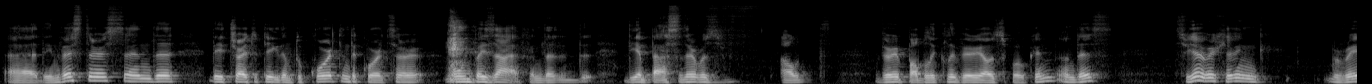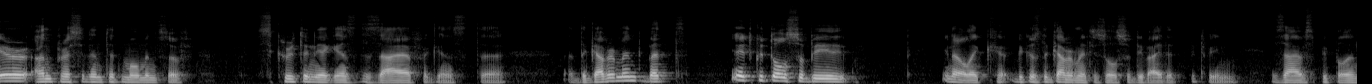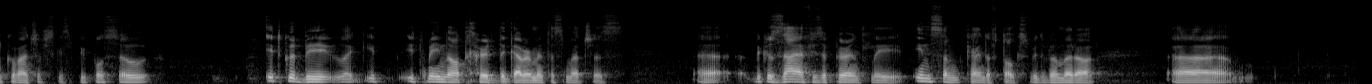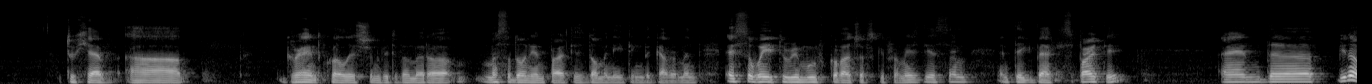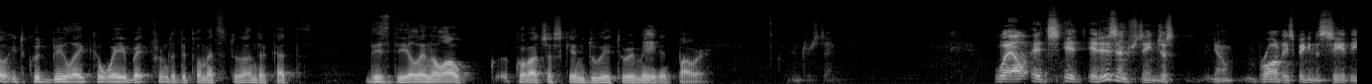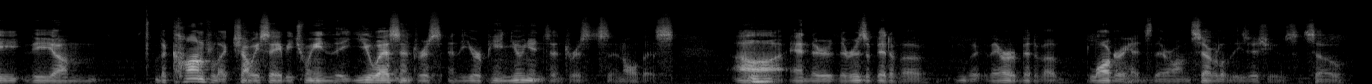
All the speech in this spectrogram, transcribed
uh, the investors, and uh, they try to take them to court, and the courts are owned by Zaev. And the, the the ambassador was out very publicly, very outspoken on this. So yeah, we're having rare, unprecedented moments of scrutiny against the against uh, the government, but it could also be, you know, like uh, because the government is also divided between Zaev's people and Kovachevsky's people, so it could be like it. It may not hurt the government as much as uh, because Zaev is apparently in some kind of talks with Vemera uh, to have a grand coalition with Vemera Macedonian parties dominating the government as a way to remove Kovachevsky from SDSM and take back his party. And, uh, you know, it could be like a way from the diplomats to undercut this deal and allow Kovachevsky and DUI to remain in power. Interesting. Well, it's it, it is interesting, just you know, broadly speaking, to see the the um, the conflict, shall we say, between the U.S. interests and the European Union's interests in all this. Uh, And there there is a bit of a they are a bit of a loggerheads there on several of these issues. So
